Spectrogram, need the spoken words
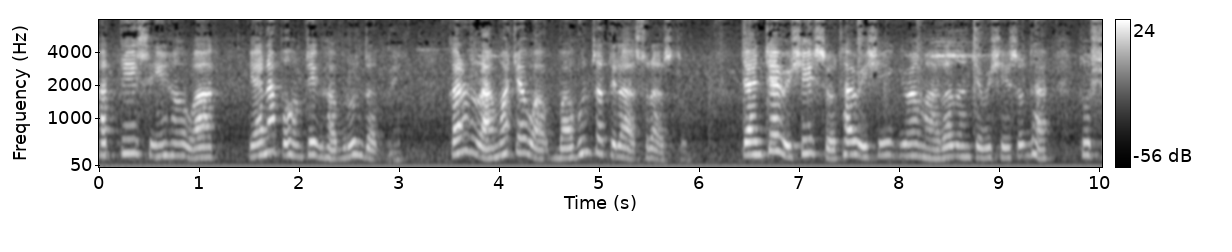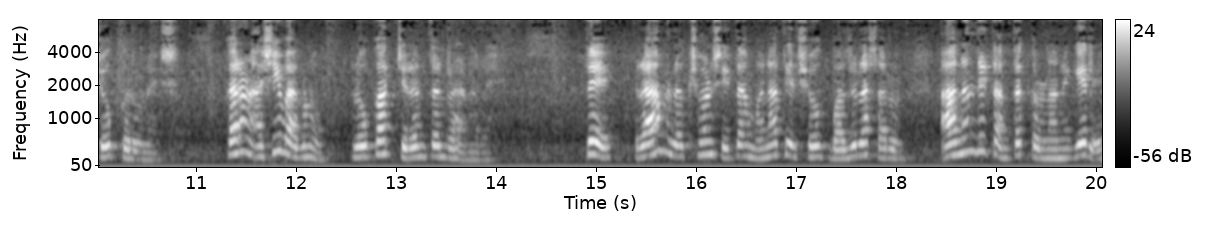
हत्ती सिंह वाघ यांना पाहून ती घाबरून जात नाही. कारण रामाच्या बाहूंचा तिला आसरा असतो. त्यांच्याविषयी स्वतःविषयी किंवा महाराजांच्या विषयी सुद्धा तू शोक करू नयेस. कारण अशी वागणूक लोकात चिरंतन राहणार आहे. ते राम लक्ष्मण सीता मनातील शोक बाजूला सारून आनंदित अंतकरणाने गेले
